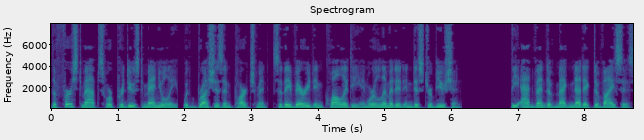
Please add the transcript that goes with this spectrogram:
The first maps were produced manually, with brushes and parchment, so they varied in quality and were limited in distribution. The advent of magnetic devices,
